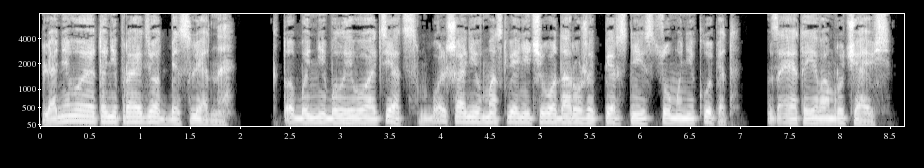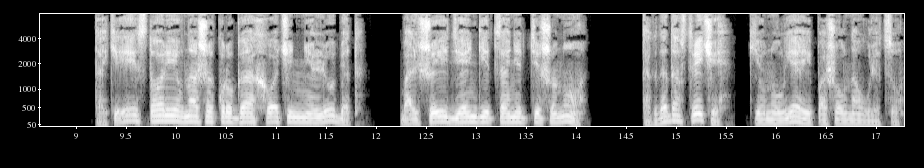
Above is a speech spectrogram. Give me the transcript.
«Для него это не пройдет бесследно. Кто бы ни был его отец, больше они в Москве ничего дороже перстней из ЦУМа не купят. За это я вам ручаюсь. Такие истории в наших кругах очень не любят. Большие деньги ценят тишину. Тогда до встречи, кивнул я и пошел на улицу.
